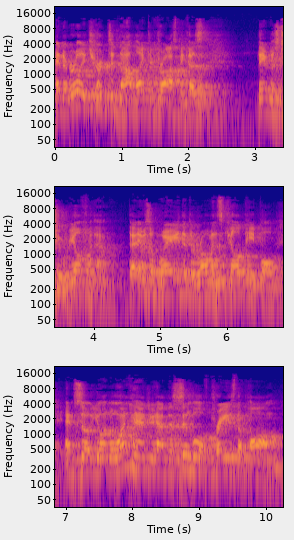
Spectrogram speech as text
And the early church did not like the cross because it was too real for them. That it was a way that the Romans killed people. And so, you, on the one hand, you have the symbol of praise, the palm,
